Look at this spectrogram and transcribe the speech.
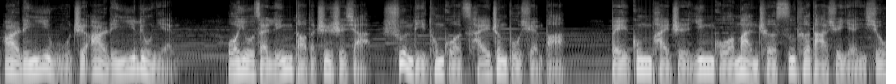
二零一五至二零一六年，我又在领导的支持下顺利通过财政部选拔。被公派至英国曼彻斯特大学研修，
